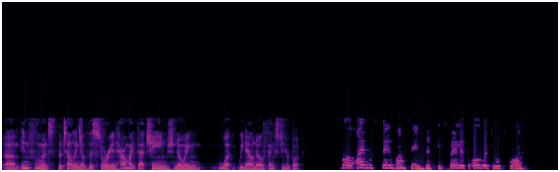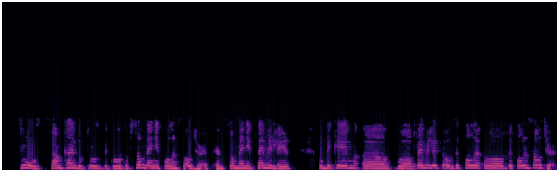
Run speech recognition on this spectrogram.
um, influenced the telling of this story, and how might that change knowing what we now know thanks to your book? Well, I would say one thing that Israelis always look for truth, some kind of truth, because of so many fallen soldiers and so many families who became uh, families of the fallen of the fallen soldiers,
